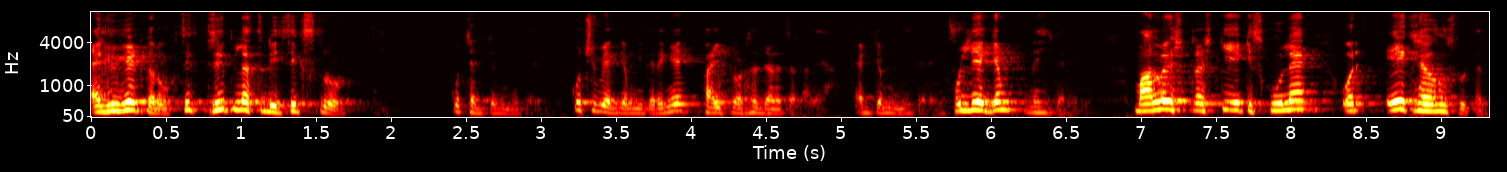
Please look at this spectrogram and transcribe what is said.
एग्रीगेट करो six three plus three six crore कुछ एग्ज़ाम नहीं करेंगे, कुछ भी एग्ज़ाम नहीं करेंगे फाइव करोड़ से ज़्यादा चला गया एग्ज़ाम नहीं करेंगे फुल्ली एग्ज़ाम नहीं करेंगे. मान लो इस ट्रस्ट की एक स्कूल है और एक है हॉस्पिटल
